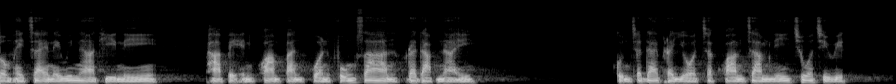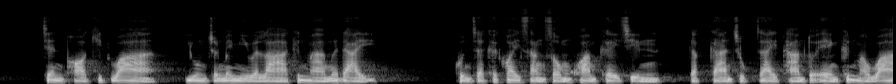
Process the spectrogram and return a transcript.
ลมหายใจในวินาทีนี้ พาไปเห็นความปั่นป่วนฟุ้งซ่านระดับไหน คุณจะได้ประโยชน์จากความจำนี้ชั่วชีวิต เช่นพอคิดว่ายุ่งจนไม่มีเวลาขึ้นมาเมื่อใด คุณจะค่อย ๆ สั่งสมความเคยชินกับการฉุกใจถามตัวเองขึ้นมาว่า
